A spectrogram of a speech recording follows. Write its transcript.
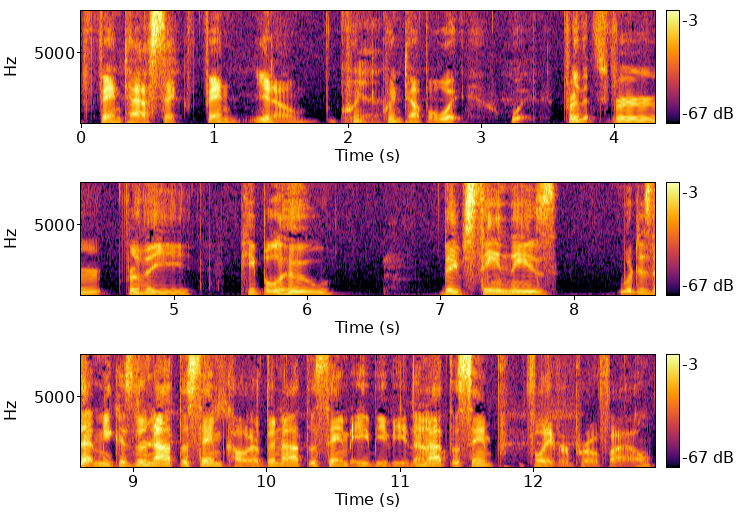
fantastic, fan, you know, quint, Yeah. quintuple? What, what for the for for the people who they've seen these? What does that mean? Because they're not the same color, they're not the same ABV, they're No. not the same flavor profile.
